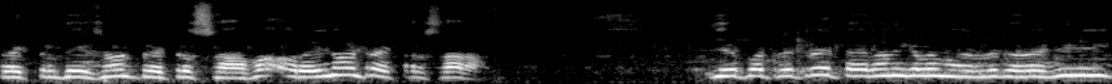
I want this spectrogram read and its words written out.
ਟਰੈਕਟਰ ਦੇਖ ਸਕਦੇ ਹੋ, ਟਰੈਕਟਰ ਸਾਫ਼ ਆ ਓਰੀਜਨਲ ਟਰੈਕਟਰ ਸਾਰਾ। ਜੇ ਆਪਾਂ ਟਰੈਕਟਰ ਟਾਇਰਾਂ ਦੀ ਗੱਲ ਮਗਰਲੇ ਟਾਇਰ ਹੈਗੀ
